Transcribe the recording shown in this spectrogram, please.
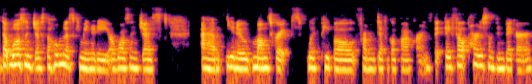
that wasn't just the homeless community or wasn't just um, you know, mums groups with people from difficult backgrounds. They, they felt part of something bigger,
